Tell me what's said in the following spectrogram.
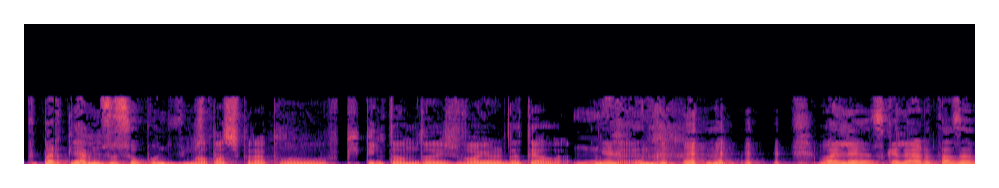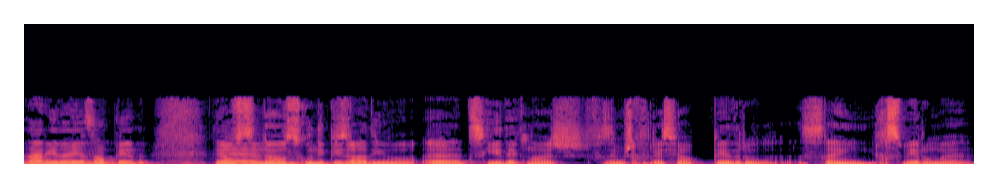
de partilharmos o seu ponto de vista. Mal posso esperar pelo Peeping Tom 2 voyeur da tela. Olha, se calhar estás a dar ideias ao Pedro. É o. Não é o segundo episódio uh, de seguida que nós fazemos referência ao Pedro sem receber uma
